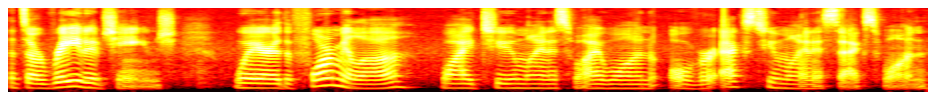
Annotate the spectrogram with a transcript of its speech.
That's our rate of change, where the formula y2 minus y1 over x2 minus x1,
